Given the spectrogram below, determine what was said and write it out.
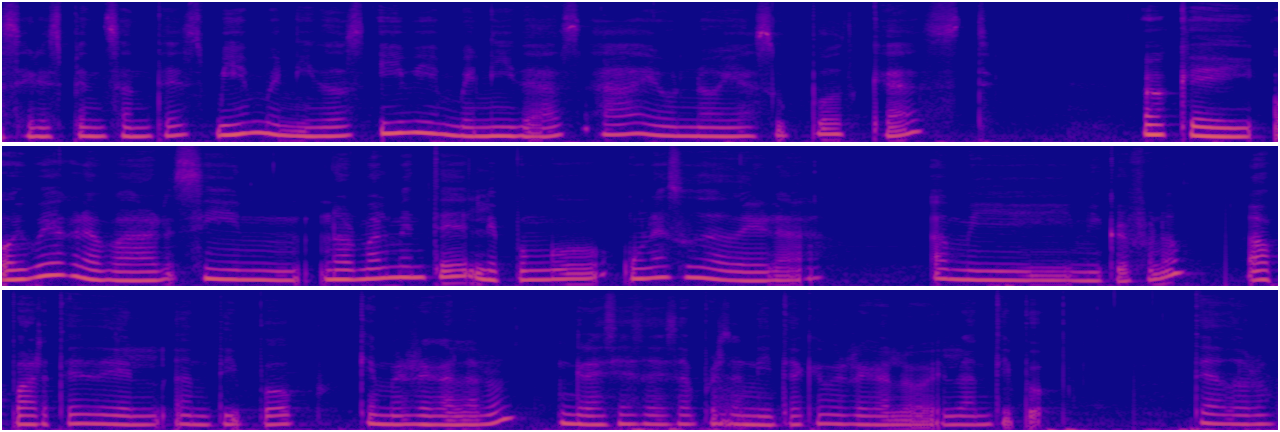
Seres pensantes, bienvenidos y bienvenidas a Eunoia, su podcast. Ok, hoy voy a grabar sin... Normalmente le pongo una sudadera a mi micrófono, aparte del antipop que me regalaron, gracias a esa personita que me regaló el antipop. Te adoro.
